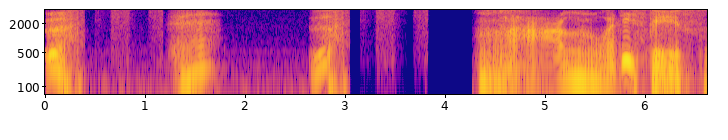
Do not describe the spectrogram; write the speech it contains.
Uh, huh? Ah, what is this?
